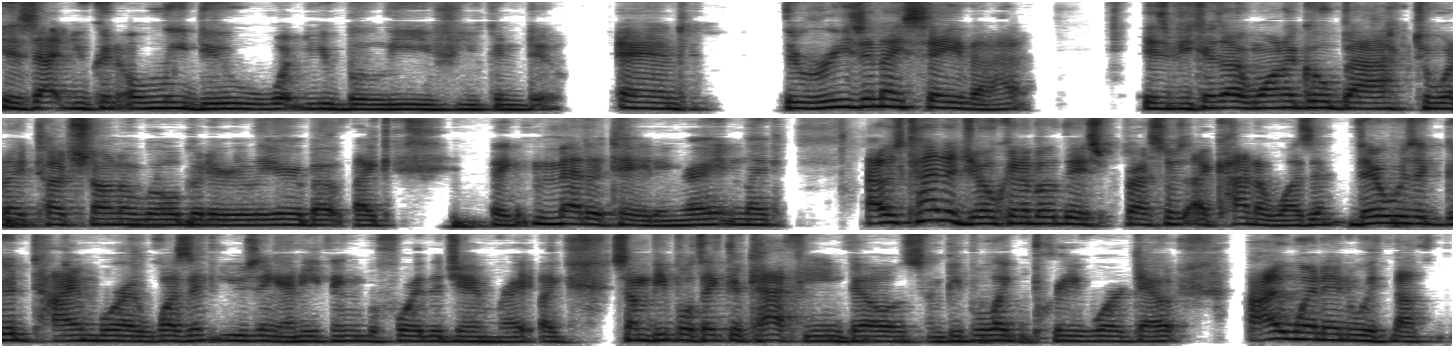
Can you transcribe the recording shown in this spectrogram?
is that you can only do what you believe you can do. And the reason I say that is because I want to go back to what I touched on a little bit earlier about like like meditating, right? And like I was kind of joking about the espressos. I kind of wasn't. There was a good time where I wasn't using anything before the gym, right? Like some people take their caffeine pills, some people like pre-workout. I went in with nothing.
